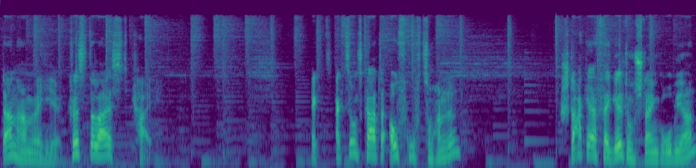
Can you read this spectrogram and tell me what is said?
Dann haben wir hier Crystallized Kai. Aktionskarte Aufruf zum Handeln. Starker Vergeltungsstein Grobian.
